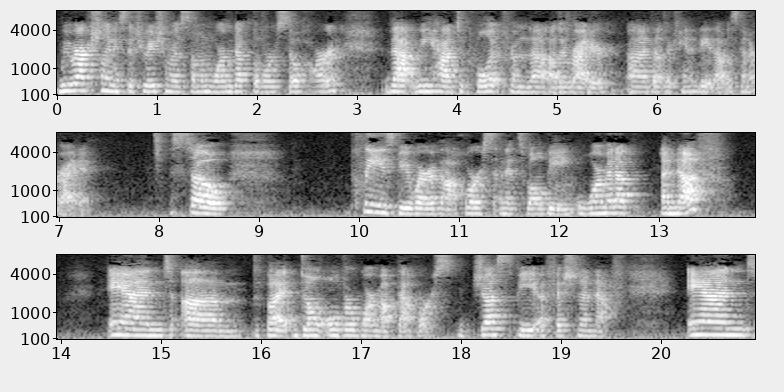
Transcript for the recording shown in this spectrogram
we were actually in a situation where someone warmed up the horse so hard that we had to pull it from the other rider, uh, the other candidate that was going to ride it. So please be aware of that horse and its well-being. Warm it up enough and um, but don't over warm up that horse. Just be efficient enough. And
